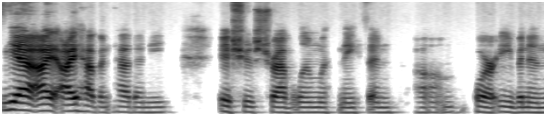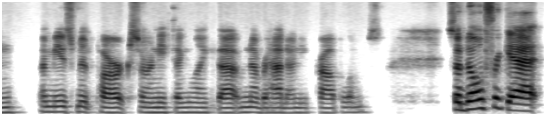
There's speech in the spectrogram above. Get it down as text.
Yeah, I I haven't had any issues traveling with Nathan um, or even in amusement parks or anything like that. I've never had any problems. So don't forget,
